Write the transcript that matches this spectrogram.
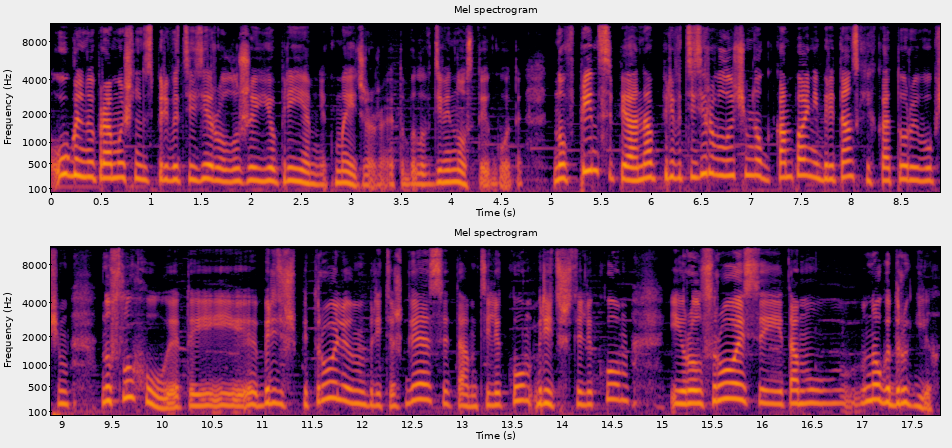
Угольную промышленность приватизировал уже ее преемник, Мейджор. Это было в 90-е годы. Но, в принципе, она приватизировала очень много компаний британских, которые, в общем, на слуху. Это и British Petroleum, British Gas, и там Телеком, British Telecom, и Rolls-Royce, и там много других.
